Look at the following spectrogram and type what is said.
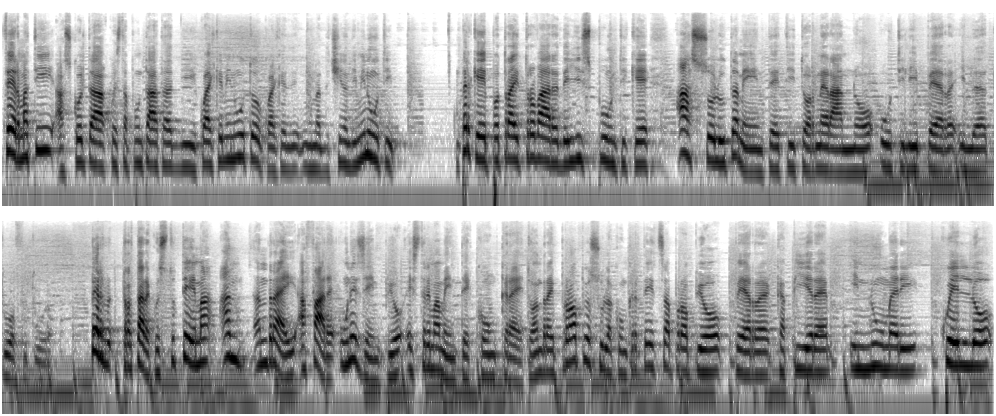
fermati, ascolta questa puntata di qualche minuto, qualche, una decina di minuti, perché potrai trovare degli spunti che assolutamente ti torneranno utili per il tuo futuro. Per trattare questo tema an- andrei a fare un esempio estremamente concreto, andrei proprio sulla concretezza, proprio per capire in numeri quello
